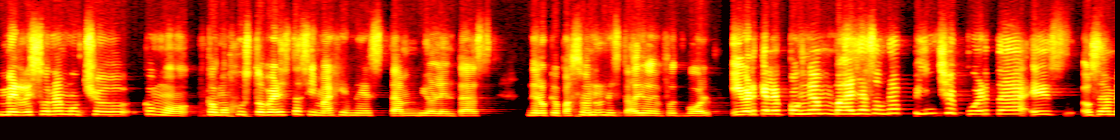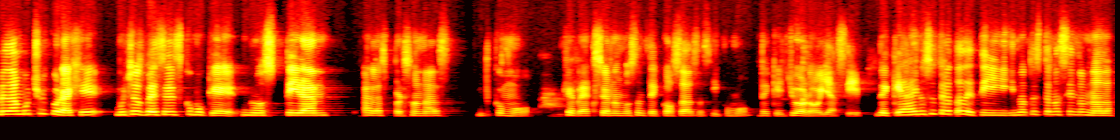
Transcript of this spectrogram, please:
me resuena mucho como, como justo ver estas imágenes tan violentas de lo que pasó en un estadio de fútbol y ver que le pongan vallas a una pinche puerta es, o sea, me da mucho coraje. Muchas veces como que nos tiran a las personas como que reaccionamos ante cosas así como de que lloro y así, de que, ay, no se trata de ti y no te están haciendo nada.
